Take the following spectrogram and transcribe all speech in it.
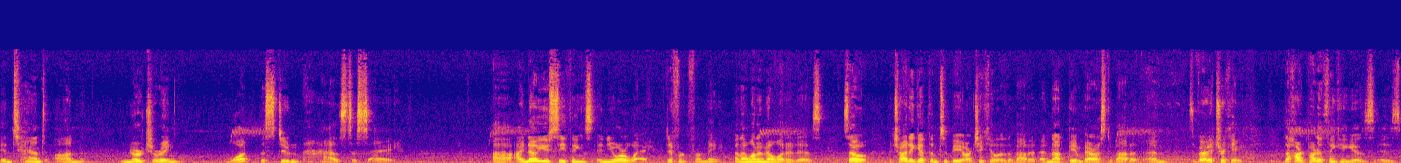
intent on nurturing what the student has to say. Uh, I know you see things in your way, different from me, and I want to know what it is. So I try to get them to be articulate about it and not be embarrassed about it, and it's very tricky. The hard part of thinking is is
